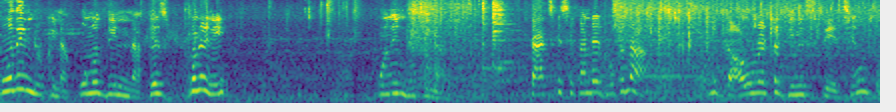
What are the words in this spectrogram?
কোনো দিন ঢুকি না কোনো দিন না। ফেস, ফোনেরই কোনো দিন ঢুকি না। তা আজকে সেখানটায় ঢুকে না আমি দারুণ একটা জিনিস পেয়েছি জানো তো।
